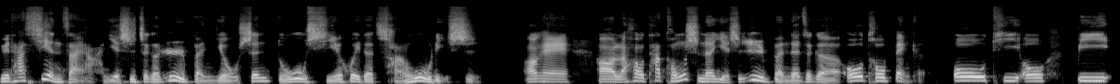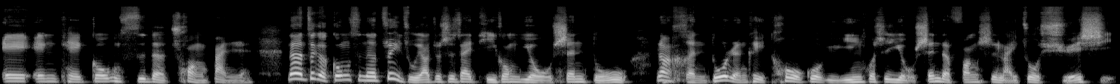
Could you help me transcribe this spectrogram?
因为他现在啊也是这个日本有声读物协会的常务理事。OK，好，然后他同时呢也是日本的这个 Auto Bank O T O B A N K 公司的创办人。那这个公司呢，最主要就是在提供有声读物，让很多人可以透过语音或是有声的方式来做学习。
